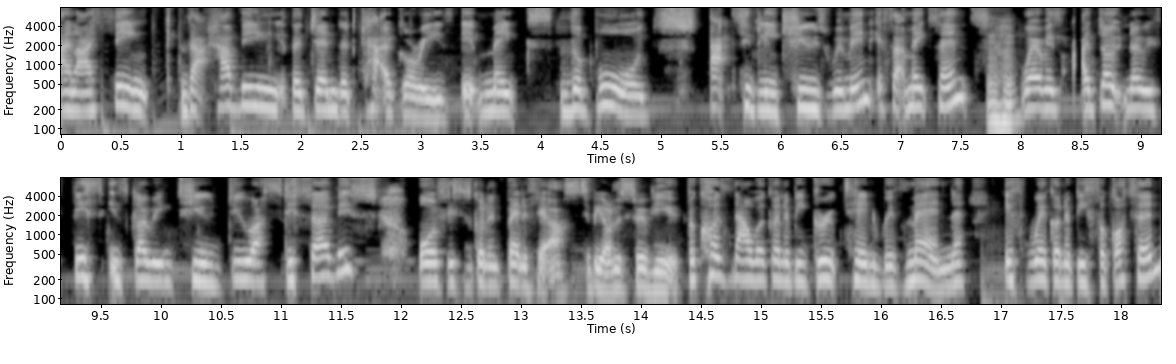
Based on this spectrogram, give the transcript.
And i think that having the gendered categories it makes the boards actively choose women if that makes sense. Mhm. whereas i don't know if this is going to do us disservice or if this is going to benefit us to be honest with you. Because now we're going to be grouped in with men if we're going to be forgotten.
